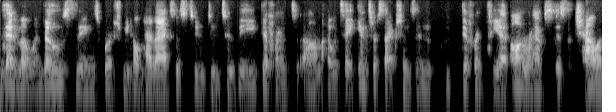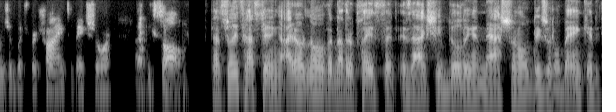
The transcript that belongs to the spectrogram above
Venmo, and those things, which we don't have access to due to the different, um, I would say, intersections and different fiat on ramps, is the challenge of which we're trying to make sure that we solve. That's really fascinating. I don't know of another place that is actually building a national digital bank. It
